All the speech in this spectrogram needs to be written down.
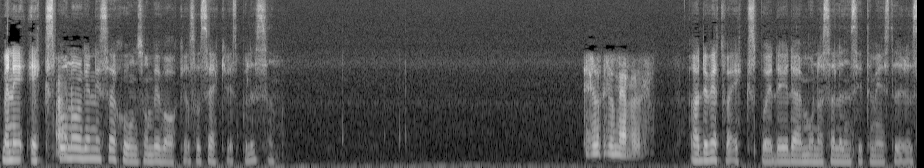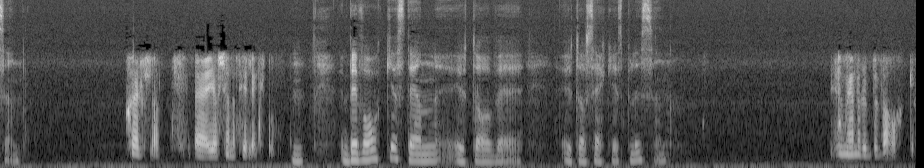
Men är Expo en organisation som bevakas av Säkerhetspolisen? Hur, hur menar du? Ja, du vet vad Expo är. Det är där Mona Sahlin sitter med i styrelsen. Självklart. Eh, jag känner till Expo. Mm. Bevakas den utav, eh, utav Säkerhetspolisen? Hur menar du bevaka?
